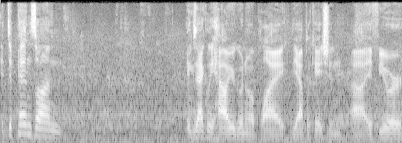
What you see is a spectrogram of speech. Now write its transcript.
it depends on exactly how you're going to apply the application. Uh, if you're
